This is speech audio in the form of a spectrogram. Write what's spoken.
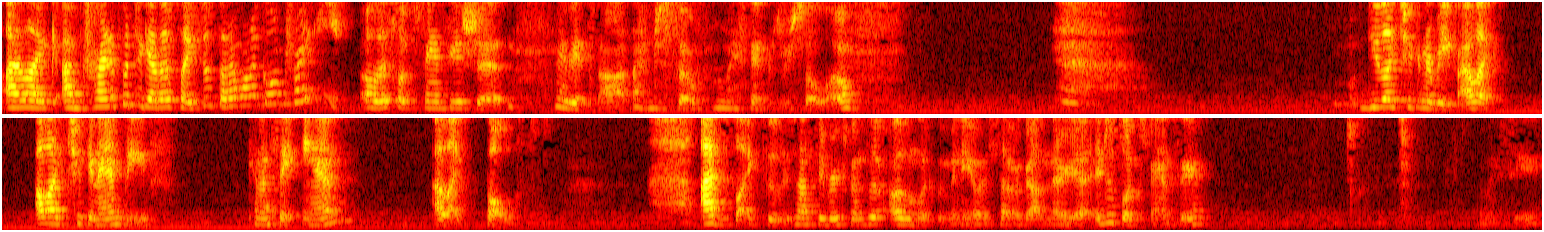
I like, I'm trying to put together places that I want to go and try and eat. Oh, this looks fancy as shit. Maybe it's not. I'm just so, my standards are so low. Do you like chicken or beef? I like, I like chicken and beef. Can I say and? I like both. I just like food. It's not super expensive. I wasn't looking at the menu. I just haven't gotten there yet. It just looks fancy. Let me see.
